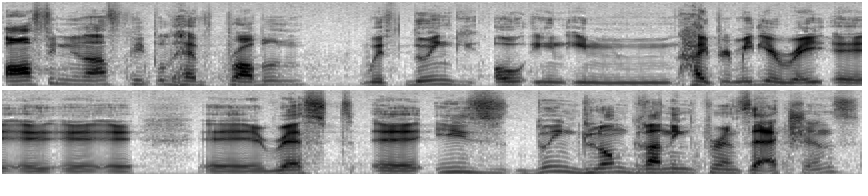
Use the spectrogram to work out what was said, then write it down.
often enough people have problem with doing in, in hypermedia REST is doing long-running transactions.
